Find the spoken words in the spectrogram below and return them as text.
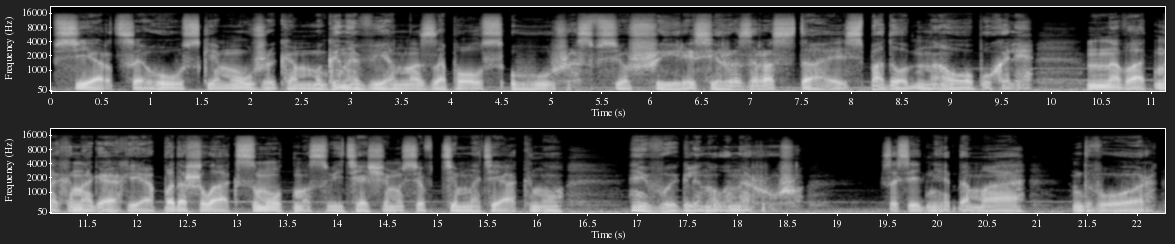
в сердце узким ужиком мгновенно заполз ужас, все ширясь и разрастаясь, подобно опухоли. На ватных ногах я подошла к смутно светящемуся в темноте окну и выглянула наружу. Соседние дома, двор —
